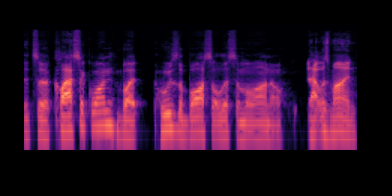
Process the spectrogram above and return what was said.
It's a classic one, but who's the boss? Alyssa Milano. That was mine.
